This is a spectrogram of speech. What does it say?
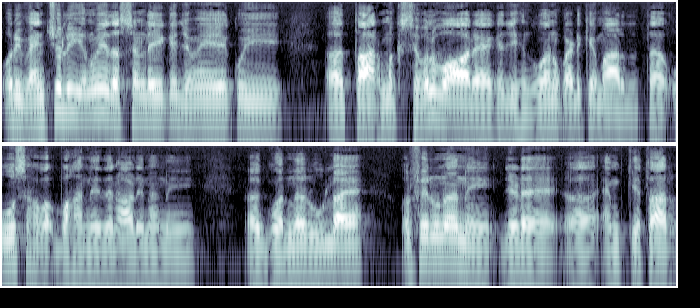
ਔਰ ਇਵੈਂਚੁਅਲੀ ਉਹਨੂੰ ਇਹ ਦੱਸਣ ਲਈ ਕਿ ਜਿਵੇਂ ਇਹ ਕੋਈ ਧਾਰਮਿਕ ਸਿਵਲ ਵਾਰ ਹੈ ਕਿ ਜੀ ਹਿੰਦੂਆਂ ਨੂੰ ਕੱਢ ਕੇ ਮਾਰ ਦਿੱਤਾ, ਉਸ ਹਵਾ- ਬਹਾਨੇ ਦੇ ਨਾਲ ਇਹਨਾਂ ਨੇ ਗਵਰਨਰ ਰੂਲ ਲਾਇਆ ਔਰ ਫਿਰ ਉਹਨਾਂ ਨੇ ਜਿਹੜਾ ਐਮ ਕੇ ਧਾਰ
